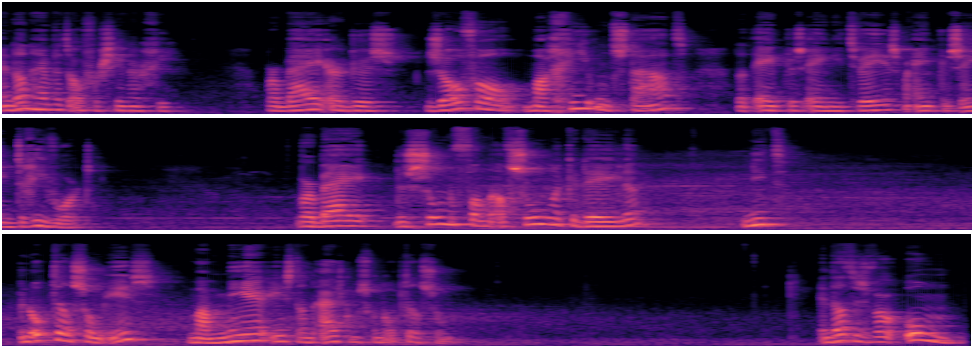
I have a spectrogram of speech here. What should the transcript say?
En dan hebben we het over synergie. Waarbij er dus zoveel magie ontstaat dat 1 plus 1 niet 2 is, maar 1 plus 1 3 wordt. waarbij de som van de afzonderlijke delen niet een optelsom is, maar meer is dan de uitkomst van de optelsom. En dat is waarom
